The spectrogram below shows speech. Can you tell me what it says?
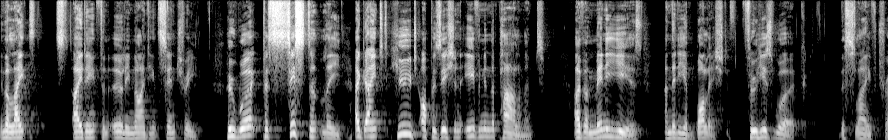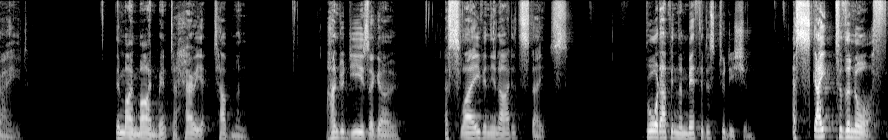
in the late 18th and early 19th century, who worked persistently against huge opposition, even in the Parliament, over many years, and then he abolished, through his work, the slave trade. Then my mind went to Harriet Tubman. A hundred years ago, a slave in the United States, brought up in the Methodist tradition, escaped to the north,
